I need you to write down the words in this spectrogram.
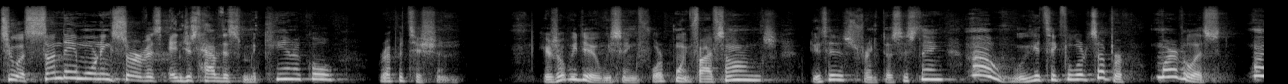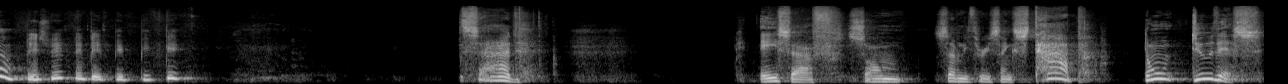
to a Sunday morning service and just have this mechanical repetition. Here's what we do we sing 4.5 songs, do this, Frank does his thing. Oh, we get to take the Lord's Supper. Marvelous. Sad. Asaph, Psalm 73 saying, Stop, don't do this.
